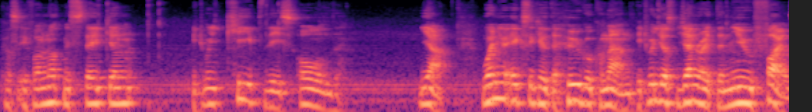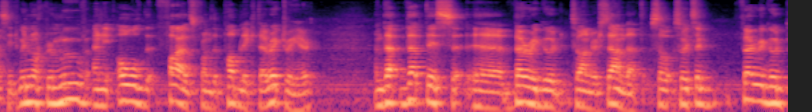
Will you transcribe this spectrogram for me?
Because if I'm not mistaken, it will keep these old, yeah, when you execute the Hugo command, it will just generate the new files. It will not remove any old files from the public directory here. And that that is uh, very good to understand that. So so it's a very good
